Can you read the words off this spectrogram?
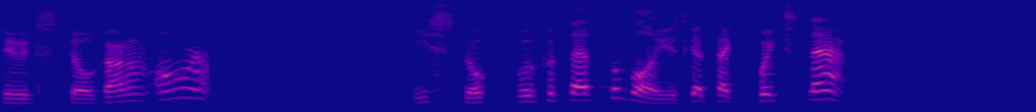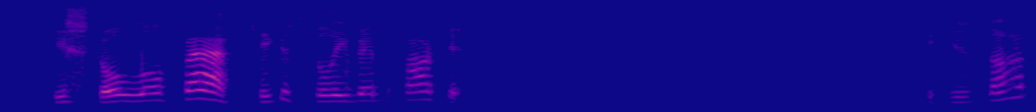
dude's still got an arm. He's still quick with that football. He's got that quick snap. He's still a little fast. He can still evade the pocket. he's not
